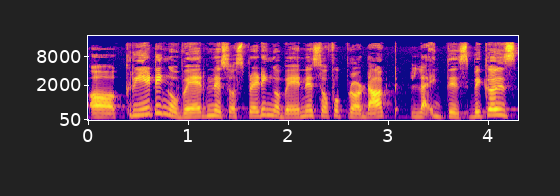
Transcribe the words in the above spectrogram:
uh, creating awareness or spreading awareness of a product like this? Because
